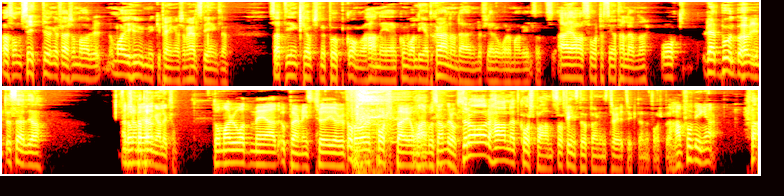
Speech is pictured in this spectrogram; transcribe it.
ja, som City ungefär, som har, de har ju hur mycket pengar som helst egentligen. Så att det är en klubb som är på uppgång och han är, kommer vara ledstjärnan där under flera år om han vill. Så att, ja, jag har svårt att se att han lämnar. Och Red Bull behöver ju inte sälja för Ja, att de tjäna behöver- pengar liksom. De har råd med uppvärmningströjor för Forsberg om han går sönder också. Drar han ett korsband så finns det uppvärmningströjor tyckte jag med Forsberg. Han får vingar.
